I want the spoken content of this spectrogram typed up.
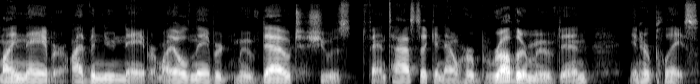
my neighbor, I have a new neighbor. My old neighbor moved out. She was fantastic. And now her brother moved in in her place.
